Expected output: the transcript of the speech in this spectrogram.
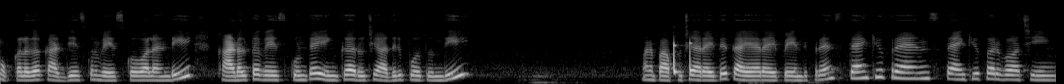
ముక్కలుగా కట్ చేసుకుని వేసుకోవాలండి. కాడలతో వేసుకుంటే ఇంకా రుచి అదిరిపోతుంది. మన పప్పుచారు అయితే తయారైపోయింది friends. Thank you friends. Thank you for watching.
